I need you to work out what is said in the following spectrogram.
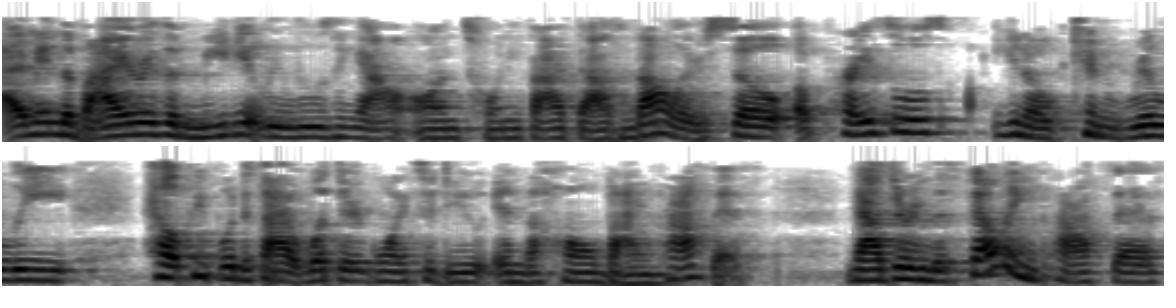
I mean, the buyer is immediately losing out on $25,000. So appraisals, you know, can really help people decide what they're going to do in the home buying process. Now, during the selling process,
